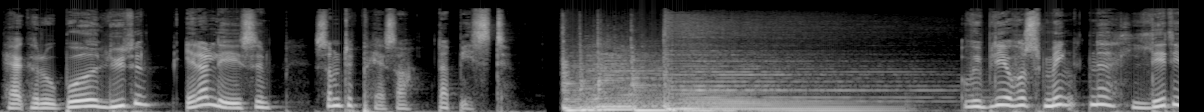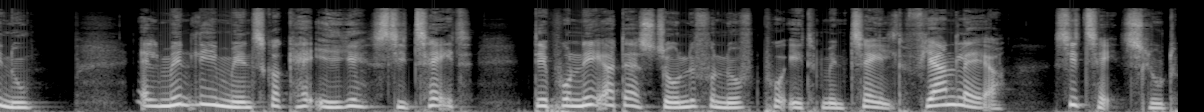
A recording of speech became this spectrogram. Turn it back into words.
Her kan du både lytte eller læse, som det passer dig bedst. Og vi bliver hos mængdene lidt endnu. Almindelige mennesker kan ikke, citat, deponere deres sunde fornuft på et mentalt fjernlager, citat slut.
